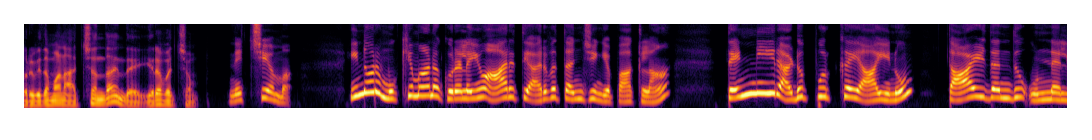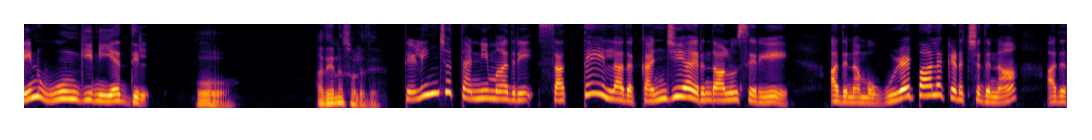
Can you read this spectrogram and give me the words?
ஒரு விதமான அச்சம்தான் இந்த இரவச்சம். நிச்சயமா. இன்னொரு முக்கியமான குரலையும் ஆயிரத்தி அறுபத்தஞ்சு இங்க பார்க்கலாம். தென்னீர் அடுப்புற்கை ஆயினும் தாழ்தந்து உண்ணலின் ஊங்கினியதில் ஓ அது என்ன சொல்லுது? தெளிஞ்ச தண்ணி மாதிரி சத்தே இல்லாத கஞ்சியா இருந்தாலும் சரி அது நம்ம உழைப்பால கிடைச்சதுன்னா அதை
